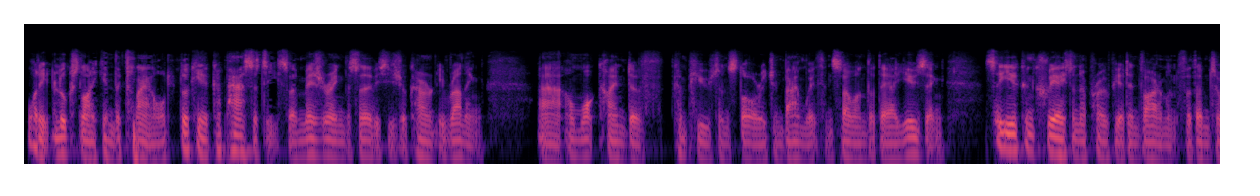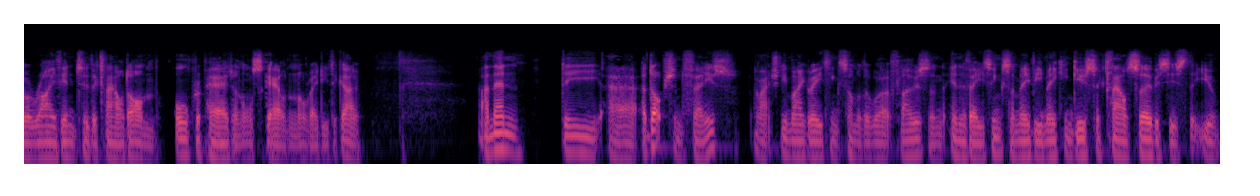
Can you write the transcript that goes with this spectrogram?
what it looks like in the cloud, looking at capacity, so measuring the services you're currently running, uh, and what kind of compute and storage and bandwidth and so on that they are using. So you can create an appropriate environment for them to arrive into the cloud on, all prepared and all scaled and all ready to go. And then the uh, adoption phase of actually migrating some of the workflows and innovating, so maybe making use of cloud services that you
